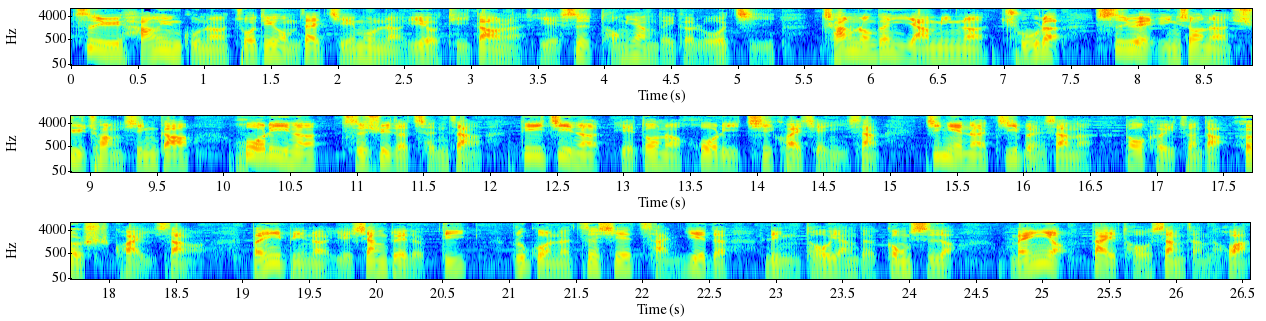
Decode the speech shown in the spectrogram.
至于航运股呢，昨天我们在节目呢也有提到呢，也是同样的一个逻辑，长荣跟阳明呢，除了四月营收呢续创新高。获利呢持续的成长，第一季呢也都呢获利七块钱以上，今年呢基本上呢都可以赚到二十块以上哦，本益比呢也相对的低。如果呢这些产业的领头羊的公司哦没有带头上涨的话，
